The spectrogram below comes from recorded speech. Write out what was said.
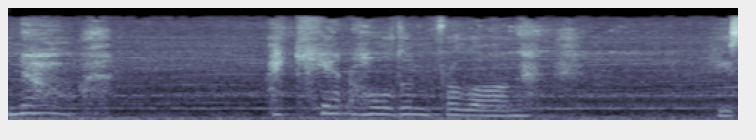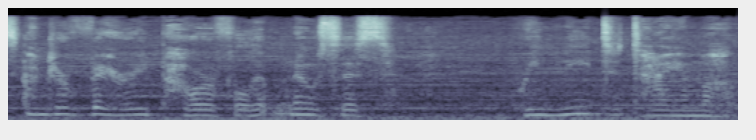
No, I can't hold him for long. He's under very powerful hypnosis. We need to tie him up.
